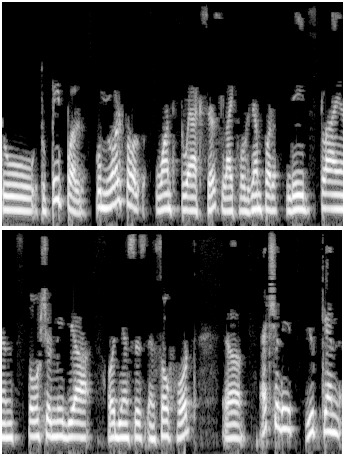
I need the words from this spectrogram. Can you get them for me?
to, to people whom you also want to access, like for example, leads, clients, social media audiences, and so forth, uh, actually you can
